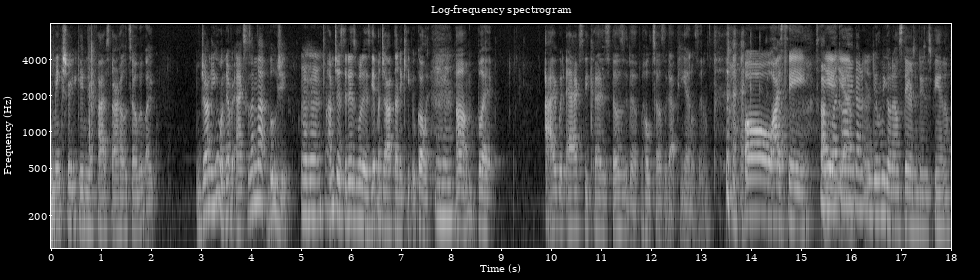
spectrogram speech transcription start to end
make sure you give me a five star hotel. They're like, Jhonni, you don't never ask because I'm not bougie. Mm-hmm. I'm just it is what it is. Get my job done and keep it going. Um, but I would ask because those are the hotels that got pianos in them. Oh, I see. So I'm yeah, like, oh, I yeah. ain't got nothing to do. Let me go downstairs and do this piano.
